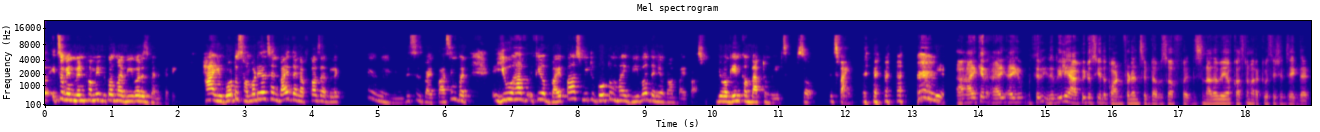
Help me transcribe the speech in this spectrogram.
So it's a win-win for me because my weaver is benefiting. Ha, you go to somebody else and buy, then of course I'll be like, hmm, this is bypassing. But you have, if you have bypassed me to go to my weaver, then you're not bypassed. You again come back to me. So it's fine. I can, I, I'm really happy to see the confidence in terms of uh, this is another way of customer acquisition saying that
